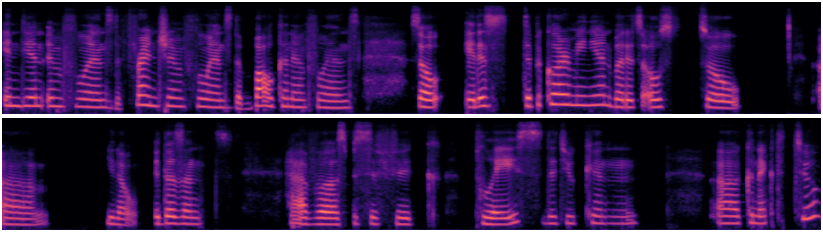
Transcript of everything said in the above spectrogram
Indian influence, the French influence, the Balkan influence. So it is typical Armenian, but it's also um, you know, it doesn't have a specific place that you can uh, connect to.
